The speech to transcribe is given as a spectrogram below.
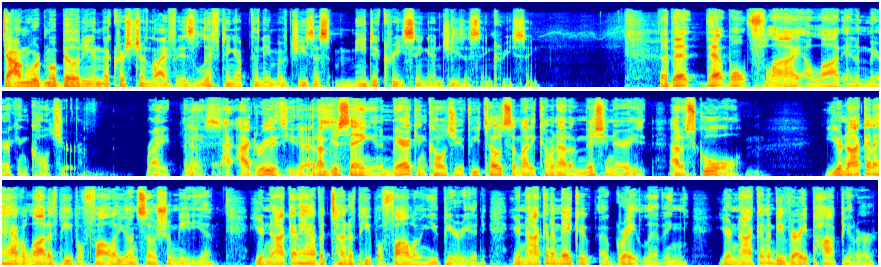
downward mobility in the Christian life is lifting up the name of Jesus, me decreasing and Jesus increasing. Now that that won't fly a lot in American culture, right? I Yes. mean, I, I agree with you, Yes. but I'm just saying in American culture, if you told somebody coming out of missionaries out of school, you're not going to have a lot of people follow you on social media. You're not going to have a ton of people following you. Period. You're not going to make a, a great living. You're not going to be very popular.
